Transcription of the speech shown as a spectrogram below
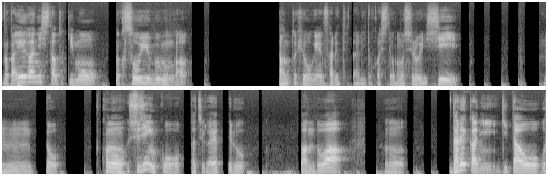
なんか映画にした時もなんかそういう部分がちちゃんと表現されてたりとかして面白いしうんとこの主人公たちがやってるバンドはその誰かにギターを教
